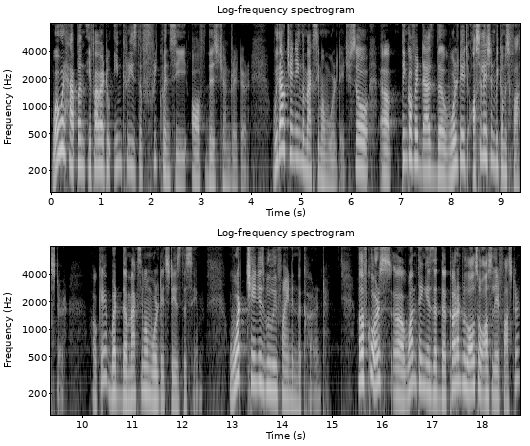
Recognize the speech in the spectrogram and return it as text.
what would happen if I were to increase the frequency of this generator? Without changing the maximum voltage. So uh, think of it as the voltage oscillation becomes faster, okay? But the maximum voltage stays the same. What changes will we find in the current? Well, of course, uh, one thing is that the current will also oscillate faster,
